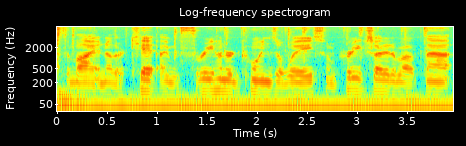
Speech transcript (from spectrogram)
to buy another kit. I'm 300 coins away, so I'm pretty excited about that.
